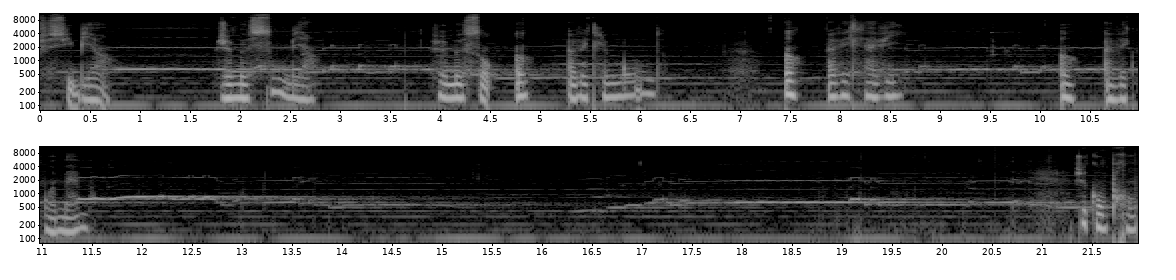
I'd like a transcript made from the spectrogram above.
Je suis bien, je me sens bien, je me sens avec le monde, un avec la vie. Avec moi-même. Je comprends,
